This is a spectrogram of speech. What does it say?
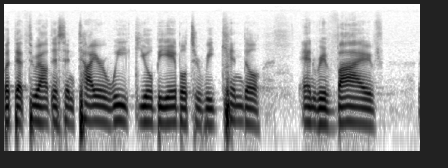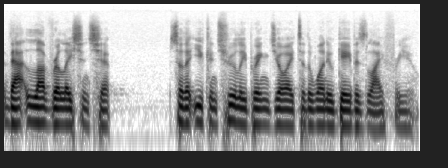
but that throughout this entire week you'll be able to rekindle and revive that love relationship so that you can truly bring joy to the one who gave his life for you.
